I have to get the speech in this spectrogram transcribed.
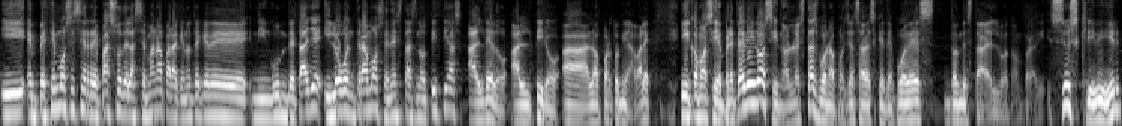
Y empecemos ese repaso de la semana para que no te quede ningún detalle y luego entramos en estas noticias al dedo, al tiro, a la oportunidad, ¿vale? Y como siempre te digo, si no lo estás, bueno, pues ya sabes que te puedes... ¿Dónde está el botón por aquí? Suscribir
